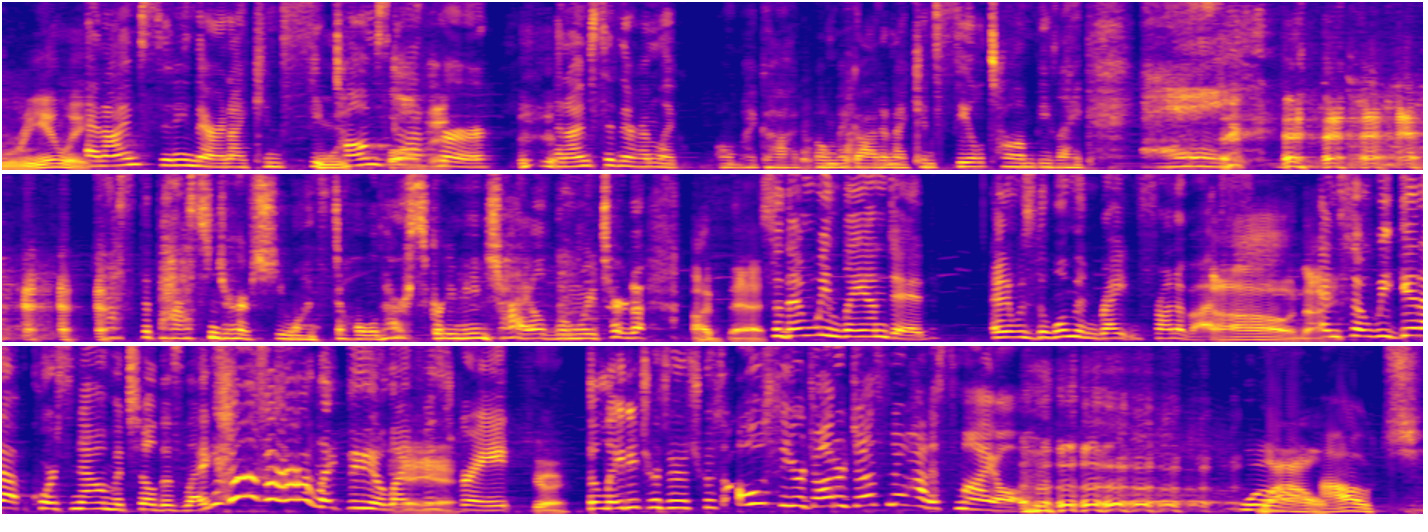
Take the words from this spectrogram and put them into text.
Really? And I'm sitting there and I can feel Would Tom's got it. her. And I'm sitting there, I'm like, oh my God, oh my God. And I can feel Tom be like, hey, ask the passenger if she wants to hold our screaming child when we turn on. I bet. So then we landed. And it was the woman right in front of us. Oh, nice. And so we get up. Of course, now Matilda's like, like you know, life Yeah, yeah. is great. Sure. The lady turns around and she goes, "Oh, so your daughter does know how to smile." wow. Ouch.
